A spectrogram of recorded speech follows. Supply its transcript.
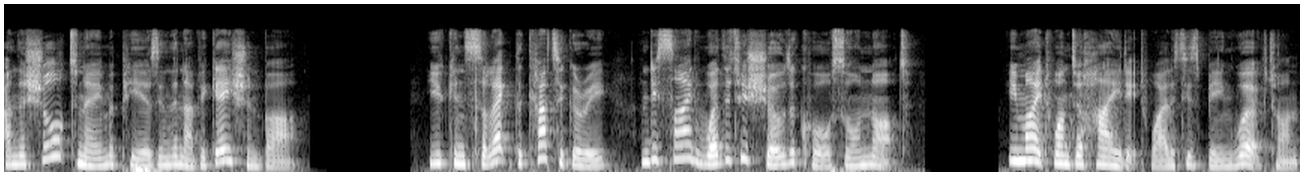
and the short name appears in the navigation bar. You can select the category and decide whether to show the course or not. You might want to hide it while it is being worked on.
